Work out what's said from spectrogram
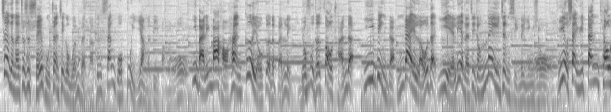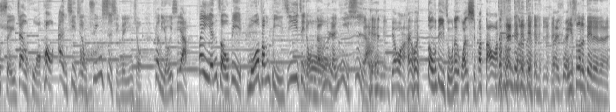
这个呢就是《水浒传》这个文本呢跟三国不一样的地方了。哦，一百零八好汉各有各的本领，有负责造船的、医病的、盖楼的、冶炼的这种内政型的英雄哦，也有善于单挑水战、火炮、暗器这种军事型的英雄，更有一些啊飞檐走壁、模仿比基这种能人异士啊。哎，你不要忘了，还有会斗地主那个玩十八刀啊，对对对对对对对哎对。你说的对对对对，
